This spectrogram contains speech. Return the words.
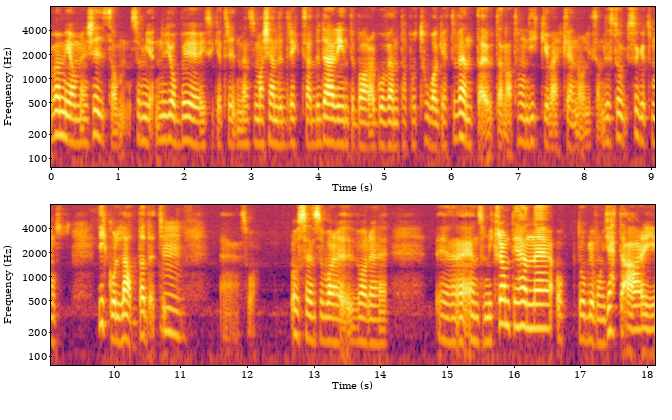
jag var med om en tjej som, som nu jobbar jag i psykiatrin men som man kände direkt så här, det där är inte bara gå och vänta på tåget vänta utan att hon gick ju verkligen och liksom det såg, såg ut som hon gick och laddade typ. Eh, så. Och sen så var det, var det eh, en som gick fram till henne och då blev hon jättearg.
